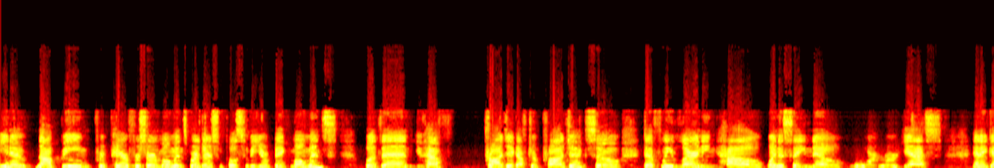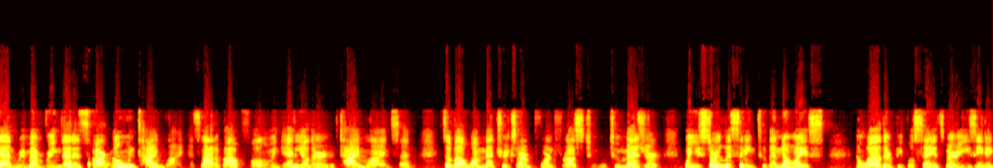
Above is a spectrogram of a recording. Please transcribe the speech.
you know, not being prepared for certain moments where they're supposed to be your big moments, but then you have project after project. So definitely learning how when to say no or, or, yes. And again, remembering that it's our own timeline. It's not about following any other timelines, and it's about what metrics are important for us to to measure. When you start listening to the noise and while other people say it's very easy to,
